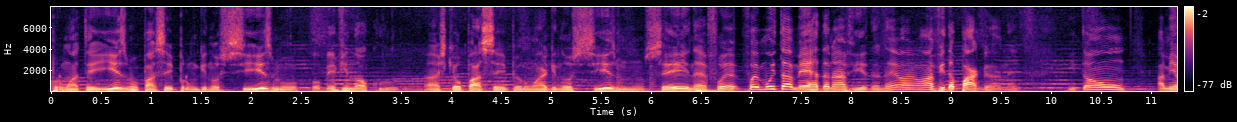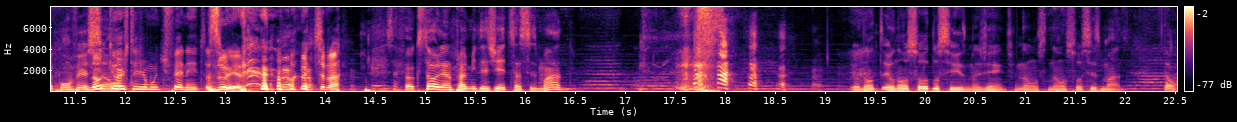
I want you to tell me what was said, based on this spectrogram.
por um ateísmo, passei por um gnosticismo, Ô, bem-vindo ao clube. acho que eu passei por um agnosticismo, não sei, né? Foi, foi muita merda na vida, né? Uma vida pagã, né? Então, a minha conversão. Não que hoje esteja muito diferente, a zoeira. Vou continuar. Que isso, Rafael? Que você tá olhando pra mim desse jeito, tá cismado? Eu não, eu não sou do cisma, gente. Não, não sou cismado. Então,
